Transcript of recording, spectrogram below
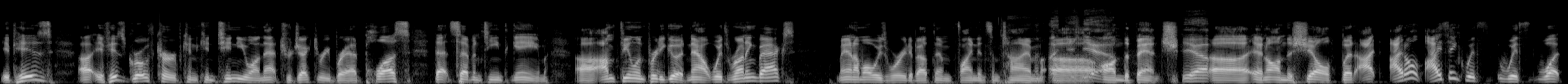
if his uh, if his growth curve can continue on that trajectory, Brad, plus that 17th game, uh, I'm feeling pretty good. Now with running backs man, I'm always worried about them finding some time uh, yeah. on the bench yeah. uh, and on the shelf. But I, I don't. I think with with what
